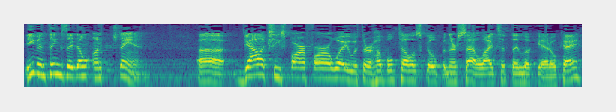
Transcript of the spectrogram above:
even things they don't understand. Uh, galaxies far, far away with their Hubble telescope and their satellites that they look at, okay?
